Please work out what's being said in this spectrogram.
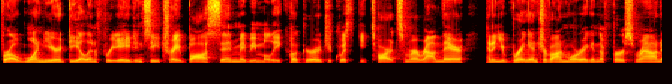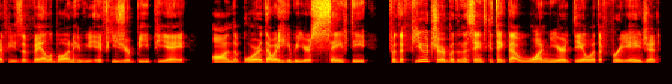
for a one year deal in free agency, Tre Boston, maybe Malik Hooker, Jaquiski Tartt, somewhere around there. And then you bring in Trevon Moehrig in the first round if he's available and if he's your BPA on the board. That way he could be your safety for the future, but then the Saints could take that one year deal with a free agent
